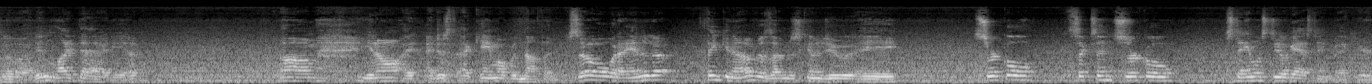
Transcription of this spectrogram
so I didn't like that idea. Um, you know, I, I just I came up with nothing. So what I ended up thinking of is I'm just going to do a circle six inch circle stainless steel gas tank back here.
